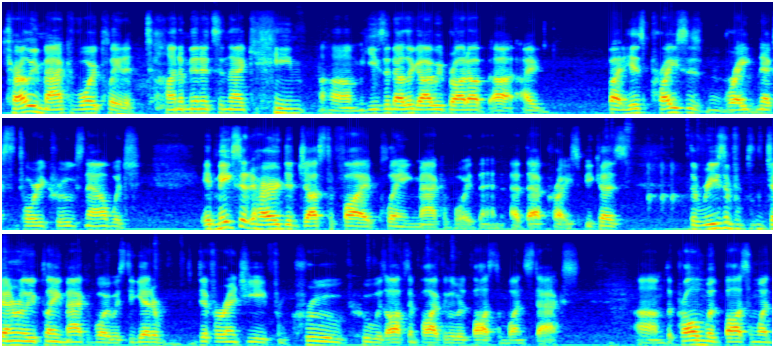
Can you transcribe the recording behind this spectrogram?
Charlie McAvoy played a ton of minutes in that game. Um, he's another guy we brought up. Uh, I, but his price is right next to Torrey Krug's now, which it makes it hard to justify playing McAvoy then at that price because the reason for generally playing McAvoy was to get a differentiate from Krug, who was often popular with Boston one stacks. Um, the problem with Boston one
